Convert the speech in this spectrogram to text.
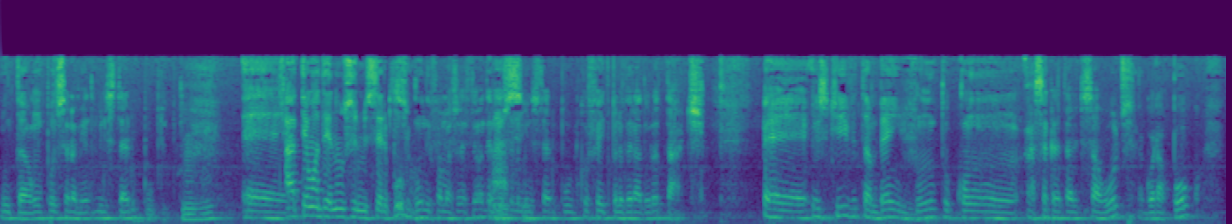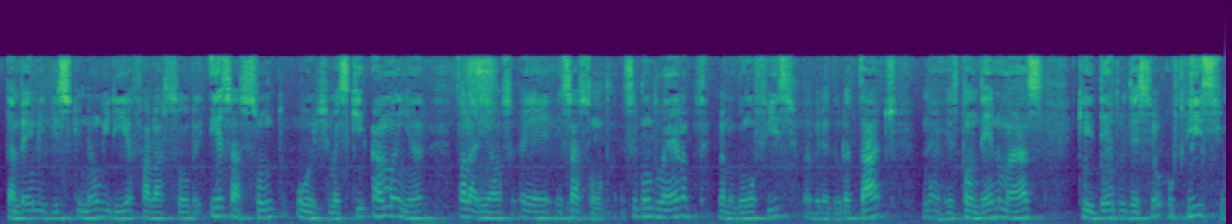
então, um posicionamento do Ministério Público. Uhum. É, ah, tem uma denúncia no Ministério Público? Segundo informações, tem uma denúncia ah, no Ministério Público feita pela vereadora Tati. É, eu estive também junto com a secretária de Saúde, agora há pouco, também me disse que não iria falar sobre esse assunto hoje, mas que amanhã falaria é, esse assunto. Segundo ela, ela mandou um ofício para a vereadora Tati, né, respondendo, mas que dentro desse ofício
